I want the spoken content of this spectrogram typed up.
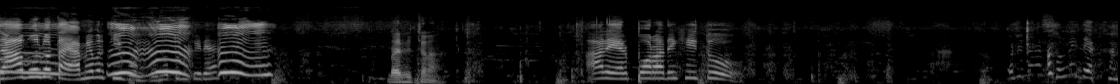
যা বলব তাই আমি আবার কি বলব? নতুন করে? বাইর হচ্ছে না? আরে এর পড়া দেখি তো। ওটা না শুনি দেখান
